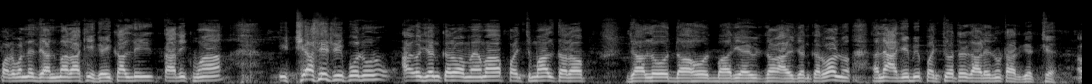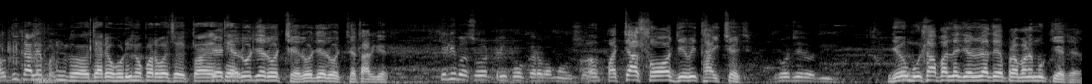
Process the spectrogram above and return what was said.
પર્વને ધ્યાનમાં રાખી ગઈકાલની તારીખમાં ઇઠ્યાસી ટ્રીપોનું આયોજન કરવામાં એમાં પંચમહાલ તરફ જાલોદ દાહોદ બારી આવી રીતના આયોજન કરવાનું અને આજે બી પંચોતેર ગાડીનું ટાર્ગેટ છે. આવતીકાલે પણ જ્યારે હોળીનો પર્વ છે તો રોજે રોજ છે રોજે રોજ છે ટાર્ગેટ કેટલી બસો ટ્રીપો કરવામાં આવશે? પચાસ સો જેવી થાય છે જ. રોજે રોજની. જેવું મુસાફરને જરૂરિયાત એ પ્રમાણે મૂકીએ છીએ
